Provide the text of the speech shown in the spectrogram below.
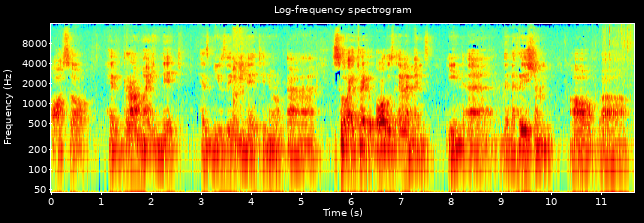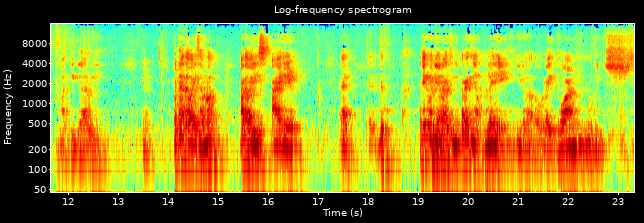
also has drama in it, has music in it, you know. Uh, so I tried all those elements in uh, the narration of uh, Matigari. But otherwise, I'm not. Otherwise, I. Again, when you're writing writing a play, you know, like the one which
